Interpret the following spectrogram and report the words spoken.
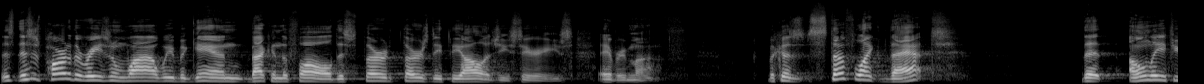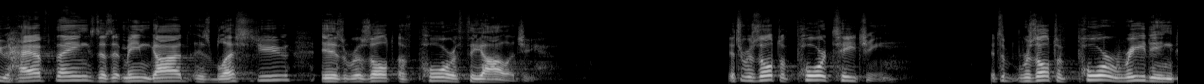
This, this is part of the reason why we began back in the fall this third Thursday theology series every month. Because stuff like that, that only if you have things does it mean God has blessed you is a result of poor theology. It's a result of poor teaching. It's a result of poor reading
